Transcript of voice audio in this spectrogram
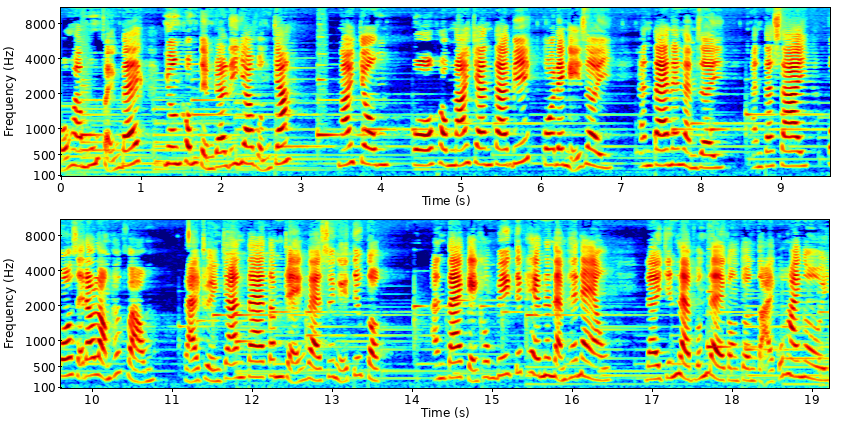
Cổ hoa muốn phản bác, nhưng không tìm ra lý do vững chắc. Nói chung, cô không nói cho anh ta biết cô đang nghĩ gì, anh ta nên làm gì. Anh ta sai, cô sẽ đau lòng thất vọng, lại truyền cho anh ta tâm trạng và suy nghĩ tiêu cực. Anh ta càng không biết tiếp theo nên làm thế nào. Đây chính là vấn đề còn tồn tại của hai người.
